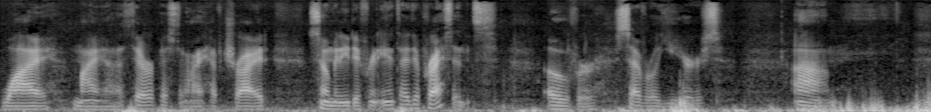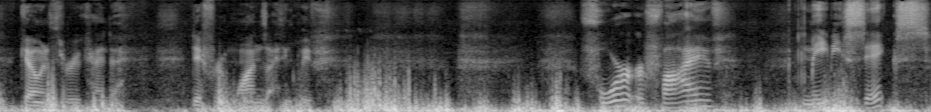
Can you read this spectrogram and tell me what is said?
why my uh, therapist and I have tried so many different antidepressants over several years. Um, going through kind of different ones. I think we've four or five, maybe six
